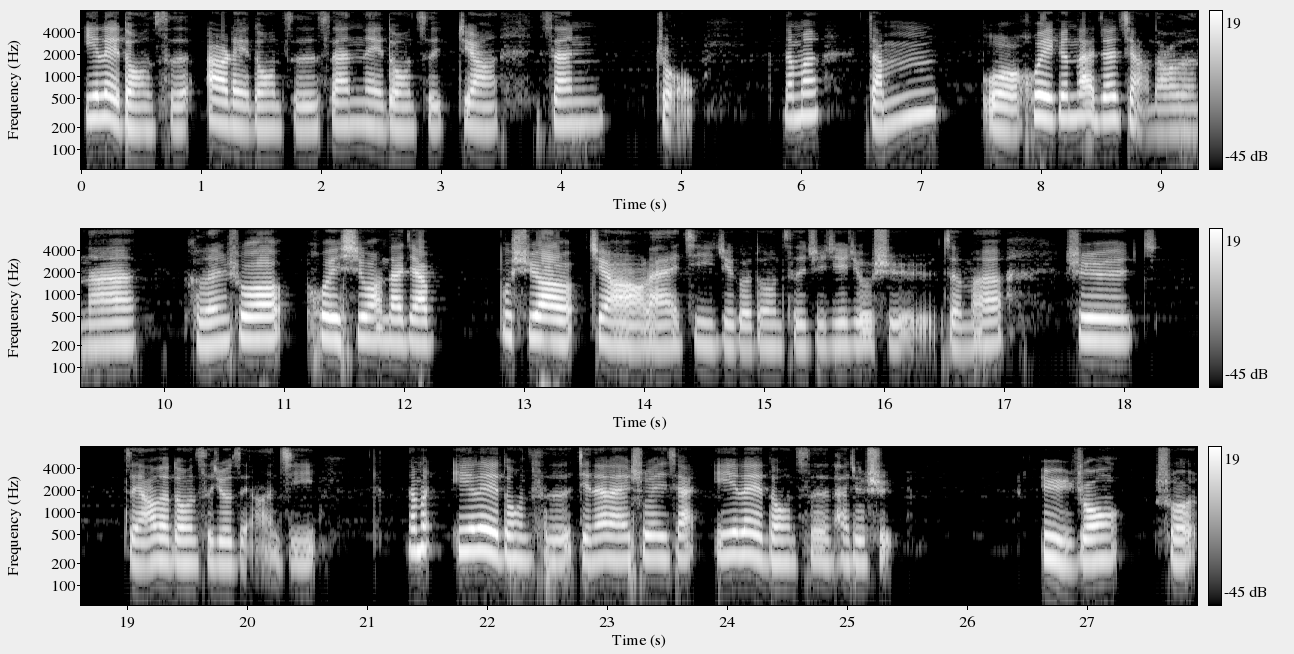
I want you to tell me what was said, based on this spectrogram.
一类动词、二类动词、三类动词这样三种。那么咱们我会跟大家讲到的呢，可能说会希望大家不需要这样来记这个动词，直接就是怎么是。怎样的动词就怎样记。那么一类动词，简单来说一下，一类动词它就是日语中说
